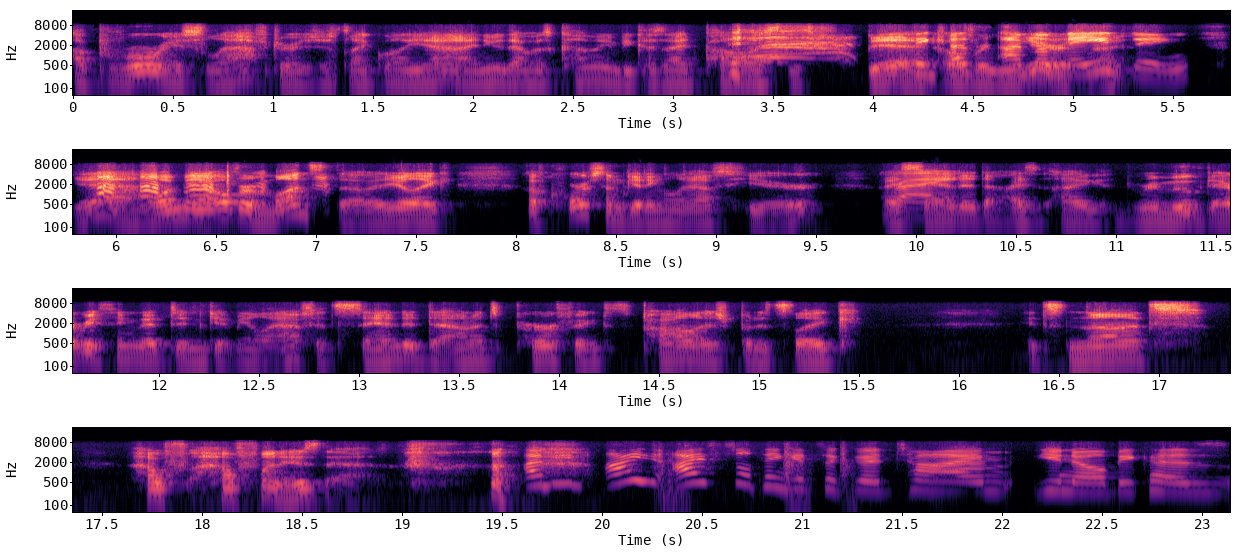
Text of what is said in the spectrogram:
uproarious laughter is just like, well, yeah, I knew that was coming because I'd polished this bit because over I'm years. right? amazing. Yeah, well, I mean, over months though, you're like, of course I'm getting laughs here. I Right. sanded, I, I removed everything that didn't get me laughs. It's sanded down. It's perfect. It's polished, but it's like, it's not. How how fun is that? I mean, I I still think it's a good time, you know, because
